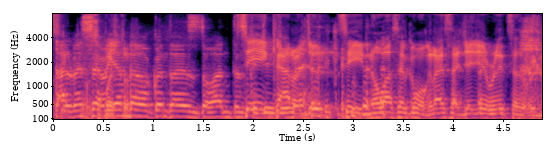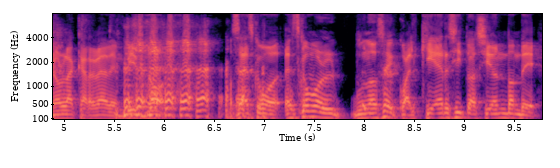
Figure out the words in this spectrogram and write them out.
tal, vez se habían dado cuenta de esto antes. Sí, claro. sí, no va a ser como gracias a JJ Reddick se arruinó la carrera de Embiid. No. O sea, es como, es como, no sé, cualquier situación donde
